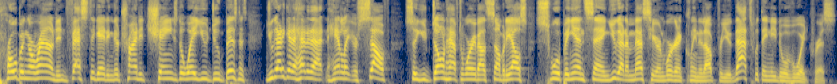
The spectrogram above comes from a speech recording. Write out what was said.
probing around, investigating. They're trying to change the way you do business. You got to get ahead of that and handle it yourself so you don't have to worry about somebody else swooping in saying, you got a mess here and we're going to clean it up for you. That's what they need to avoid, Chris.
